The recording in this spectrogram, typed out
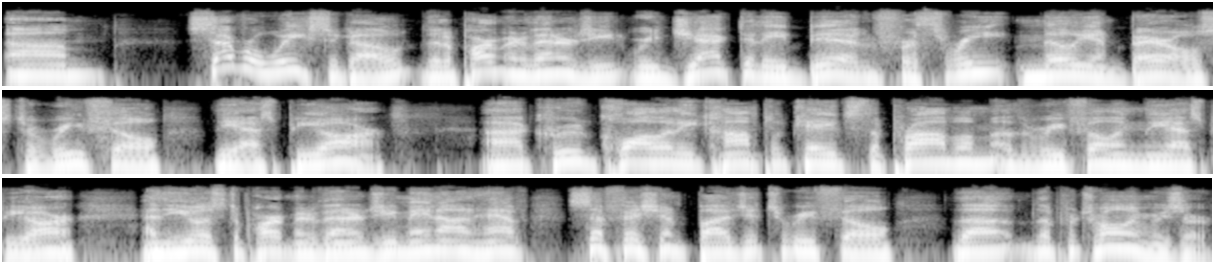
um, Several weeks ago, the Department of Energy rejected a bid for 3 million barrels to refill the SPR. Uh, crude quality complicates the problem of refilling the SPR, and the U.S. Department of Energy may not have sufficient budget to refill the, the petroleum reserve.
